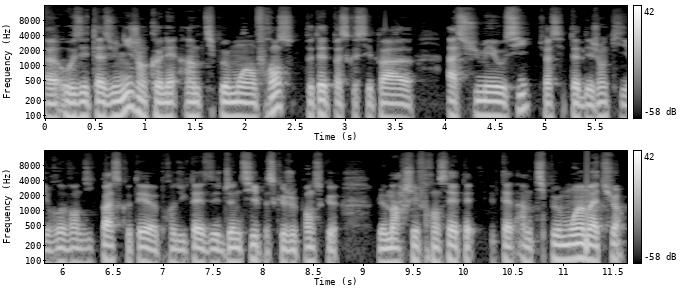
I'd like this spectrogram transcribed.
aux États-Unis. J'en connais un petit peu moins en France, peut-être parce que c'est pas euh, assumé aussi. Tu vois, c'est peut-être des gens qui revendiquent pas ce côté euh, productized agency parce que je pense que le marché français est peut-être un petit peu moins mature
